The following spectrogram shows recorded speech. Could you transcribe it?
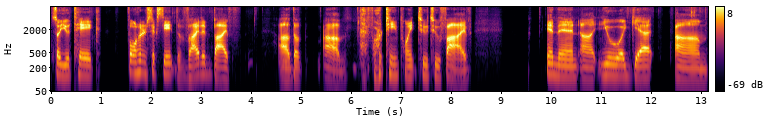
So you take 468 divided by uh the um 14.225 and then uh, you would get um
